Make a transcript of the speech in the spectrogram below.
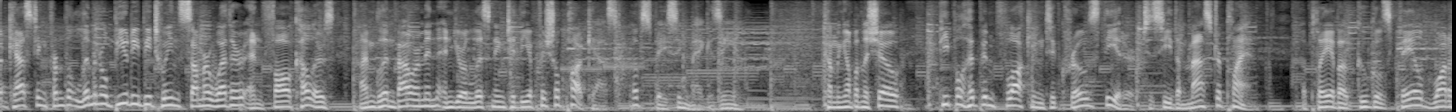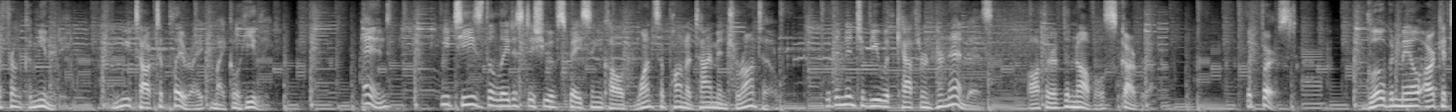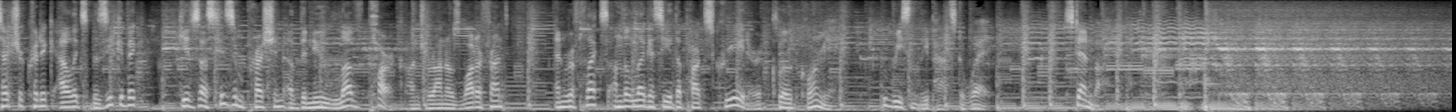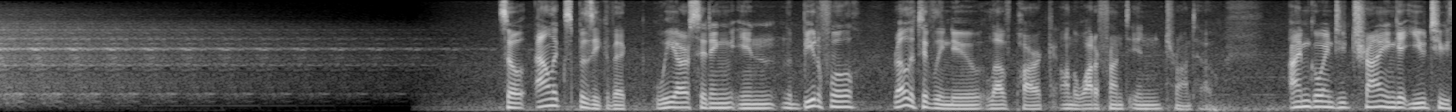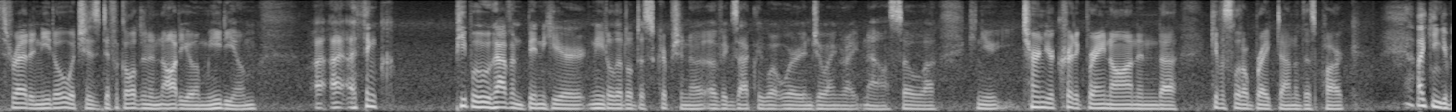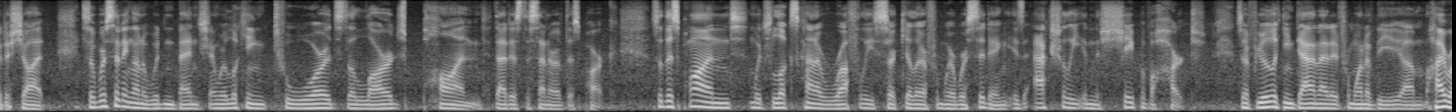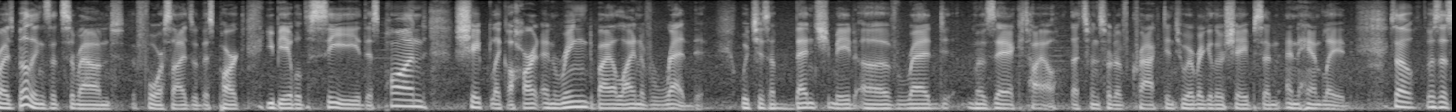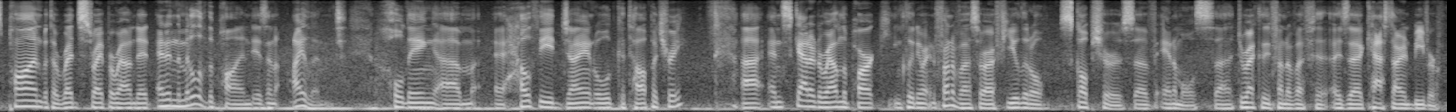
Broadcasting from the liminal beauty between summer weather and fall colors, I'm Glenn Bowerman, and you're listening to the official podcast of Spacing Magazine. Coming up on the show, people have been flocking to Crow's Theatre to see The Master Plan, a play about Google's failed waterfront community, and we talk to playwright Michael Healey. And we tease the latest issue of Spacing called Once Upon a Time in Toronto with an interview with Catherine Hernandez, author of the novel Scarborough. But first, Globe and Mail architecture critic Alex Bozikovic gives us his impression of the new Love Park on Toronto's waterfront and reflects on the legacy of the park's creator, Claude Cormier, who recently passed away. Stand by. So, Alex Bozikovic, we are sitting in the beautiful, relatively new Love Park on the waterfront in Toronto. I'm going to try and get you to thread a needle, which is difficult in an audio medium. I, I think people who haven't been here need a little description of, of exactly what we're enjoying right now. So, uh, can you turn your critic brain on and uh, give us a little breakdown of this park? I can give it a shot. So we're sitting on a wooden bench and we're looking towards the large pond that is the center of this park. So this pond, which looks kind of roughly circular from where we're sitting, is actually in the shape of a heart. So if you're looking down at it from one of the um, high-rise buildings that surround the four sides of this park, you'd be able to see this pond shaped like a heart and ringed by a line of red, which is a bench made of red mosaic tile that's been sort of cracked into irregular shapes and, and hand laid. So there's this pond with a red stripe around it, and in the middle of the pond is an island holding um, a healthy giant old catalpa tree. Uh, and scattered around the park, including right in front of us, are a few little sculptures of animals. Uh, directly in front of us is a cast iron beaver.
